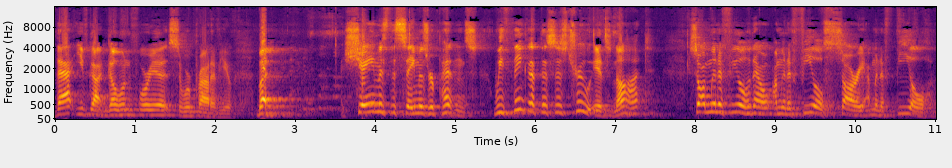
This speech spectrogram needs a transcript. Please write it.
That you've got going for you, so we're proud of you. But shame is the same as repentance. We think that this is true. It's not. So I'm going to feel now, I'm going to feel sorry. I'm going to feel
